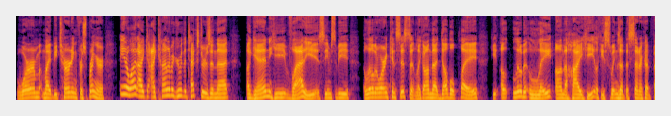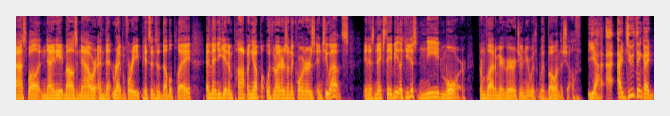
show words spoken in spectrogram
worm might be turning for Springer. And you know what? I, I kind of agree with the texters in that again, he Vladdy seems to be a little bit more inconsistent. Like on that double play, he a little bit late on the high heat. Like he swings at the center cut fastball at 98 miles an hour, and then right before he hits into the double play, and then you get him popping up with runners on the corners in two outs in his next AB. Like you just need more from Vladimir Guerrero Jr. with with Bo on the shelf. Yeah, I, I, do think I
